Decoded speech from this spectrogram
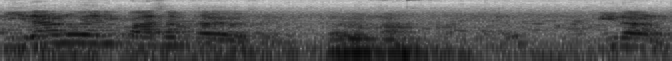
કિરાણું એની પાછળ થયો છે. ખરું માં. પીરાણું.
